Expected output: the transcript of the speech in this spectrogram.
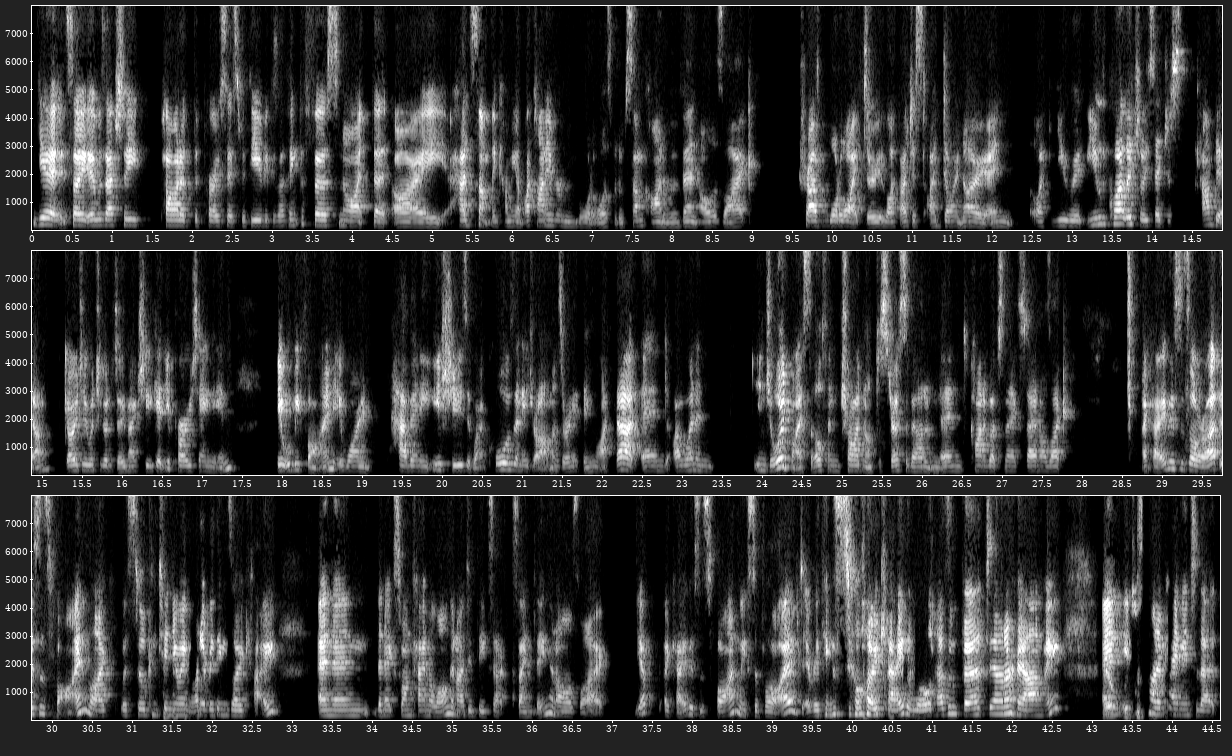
Yeah. So it was actually part of the process with you because I think the first night that I had something coming up, I can't even remember what it was, but it was some kind of event. I was like, Trav, what do I do? Like, I just, I don't know. And like you, were, you quite literally said, just calm down, go do what you got to do. Make sure you get your protein in. It will be fine. It won't have any issues. It won't cause any dramas or anything like that. And I went and enjoyed myself and tried not to stress about it and, and kind of got to the next day and I was like, okay, this is all right. This is fine. Like we're still continuing on. Everything's okay. And then the next one came along and I did the exact same thing. And I was like, yep, okay, this is fine. We survived. Everything's still okay. The world hasn't burnt down around me. And yep. it just kind of came into that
